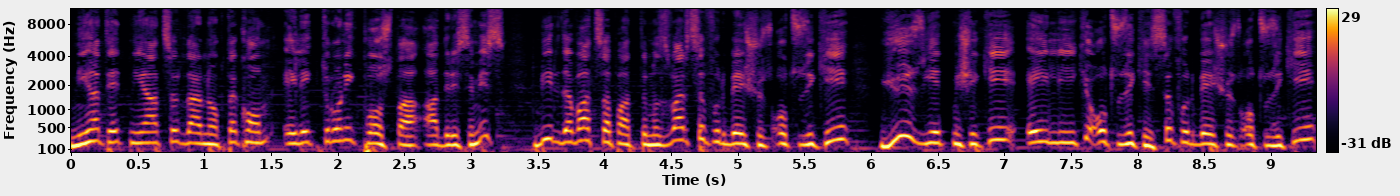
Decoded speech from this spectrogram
nihatetnihatsırdar.com elektronik posta adresimiz. Bir de WhatsApp hattımız var 0532 172 52 32 0532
